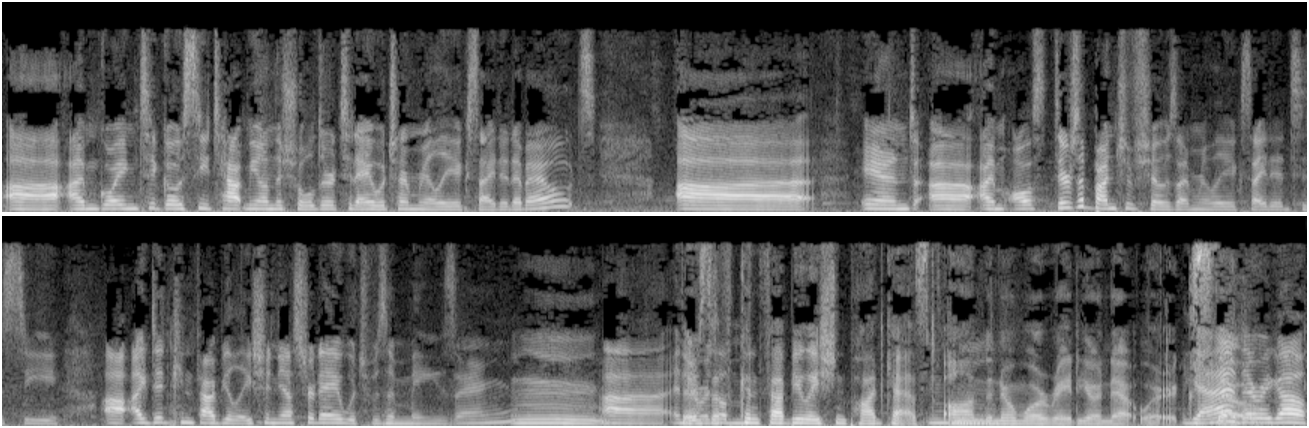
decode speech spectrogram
Uh, I'm going to go see Tap Me on the Shoulder today, which I'm really excited about. Uh, and uh, I'm also there's a bunch of shows I'm really excited to see. Uh, I did Confabulation yesterday, which was amazing. Uh, and There's there a was a confabulation podcast on the No More Radio Network. yeah, so- there we go.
